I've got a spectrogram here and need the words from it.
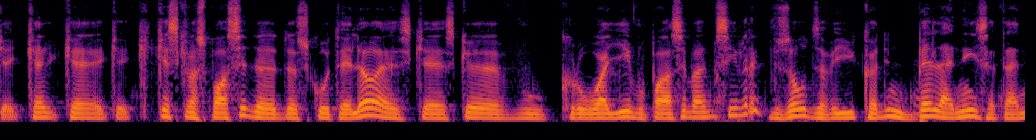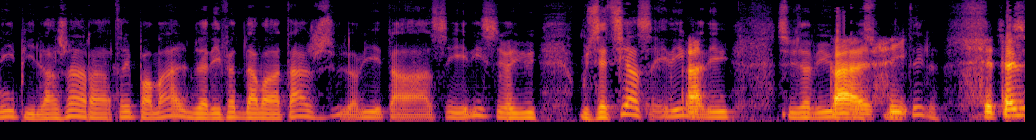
qu'est-ce qui va se passer de, ce côté-là? Est-ce que, est que, vous croyez, vous pensez? Ben, c'est vrai que vous autres, vous avez eu connu une belle année cette année, puis l'argent a rentré pas mal. Vous avez fait davantage si vous aviez été en série, si vous, étiez en série, ben, si vous avez eu ben, C'était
